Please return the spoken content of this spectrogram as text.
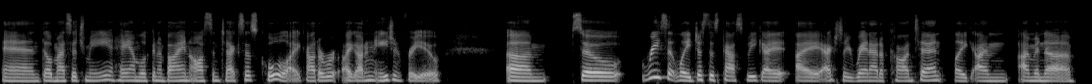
and they'll message me hey i'm looking to buy in austin texas. Cool. I got a i got an agent for you. Um so recently just this past week i i actually ran out of content. Like i'm i'm in a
